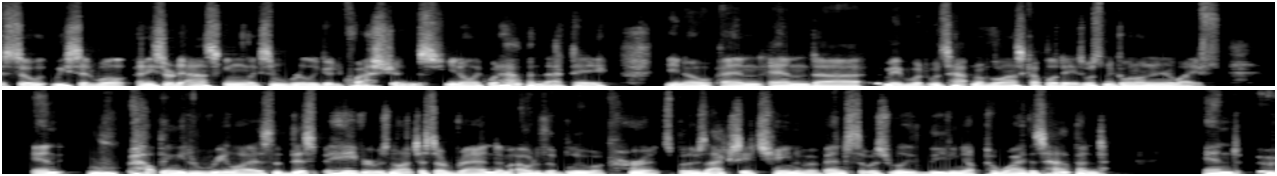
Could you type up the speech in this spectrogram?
so we said, well, and he started asking like some really good questions, you know, like what happened that day, you know, and and uh, maybe what, what's happened over the last couple of days, what's been going on in your life, and r- helping me to realize that this behavior was not just a random out of the blue occurrence, but there's actually a chain of events that was really leading up to why this happened. And uh,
